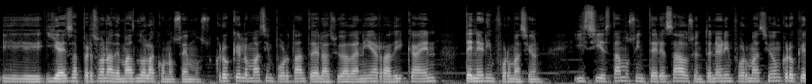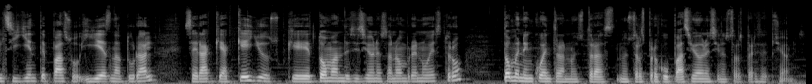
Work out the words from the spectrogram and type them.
eh, y a esa persona además no la conocemos. Creo que lo más importante de la ciudadanía radica en tener información y si estamos interesados en tener información, creo que el siguiente paso, y es natural, será que aquellos que toman decisiones a nombre nuestro tomen en cuenta nuestras, nuestras preocupaciones y nuestras percepciones.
